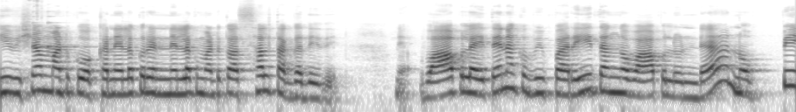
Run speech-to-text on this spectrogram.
ఈ విషయం మటుకు ఒక్క నెలకు రెండు నెలలకు మటుకు అస్సలు తగ్గదు ఇది. వాపులు అయితే నాకు విపరీతంగా వాపులు ఉండే నొప్పి.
